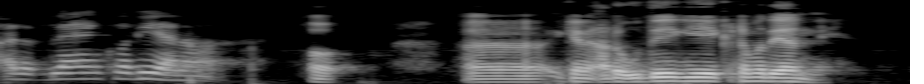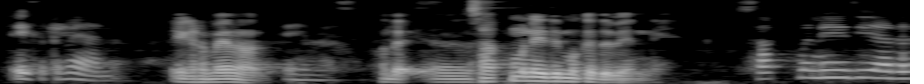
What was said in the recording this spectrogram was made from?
අර බ්ලැන්ක් වගේ යනවා. ඔව්. ඒ කියන්නේ අර උදේ ගියේ එකටමද යන්නේ? ඒකටම යනවා. ඒකටම යනවා. එහෙමයි. හොඳයි. සක්මනේදී මොකද වෙන්නේ? සක්මනේදී අර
